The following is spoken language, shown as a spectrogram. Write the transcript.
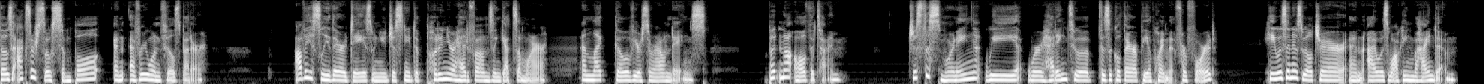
Those acts are so simple, and everyone feels better. Obviously, there are days when you just need to put in your headphones and get somewhere and let go of your surroundings, but not all the time. Just this morning, we were heading to a physical therapy appointment for Ford. He was in his wheelchair and I was walking behind him.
